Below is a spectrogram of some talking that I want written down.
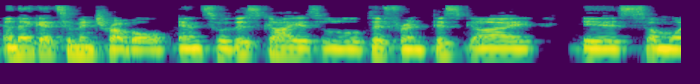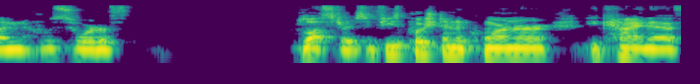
And that gets him in trouble. And so this guy is a little different. This guy is someone who sort of blusters. If he's pushed in a corner, he kind of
